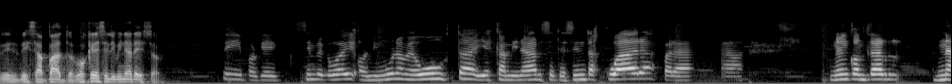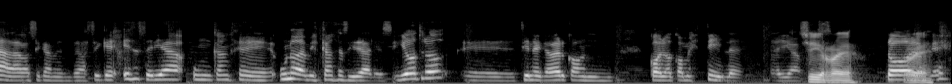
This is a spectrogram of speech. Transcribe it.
de- de zapatos. Vos querés eliminar eso. Sí, porque siempre que voy o ninguno me gusta y es caminar 700 cuadras para no encontrar nada, básicamente. Así que ese sería un canje, uno de mis canjes ideales. Y otro eh, tiene que ver con, con lo comestible, digamos. Sí, re. Todo re. lo que es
